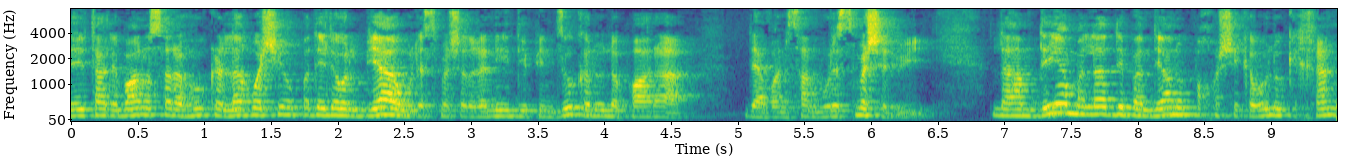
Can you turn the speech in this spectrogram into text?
د طالبانو سره هوکړه لغوه شي او په دې ډول بیا ولسمشر غني د پنځو کلو لپاره د افغانستان ولسمشر وي له همدې امله د بندیانو په خوشې کولو کې خنډ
